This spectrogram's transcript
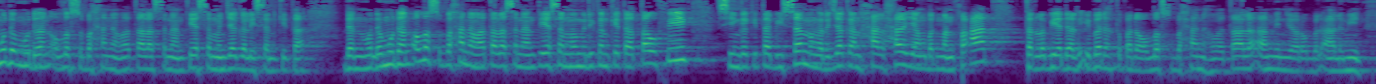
Mudah-mudahan Allah Subhanahu wa taala senantiasa menjaga lisan kita dan mudah-mudahan Allah Subhanahu wa taala senantiasa memberikan kita taufik sehingga kita bisa mengerjakan hal-hal yang bermanfaat terlebih adalah ibadah kepada Allah Subhanahu wa taala. Amin ya rabbal alamin.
